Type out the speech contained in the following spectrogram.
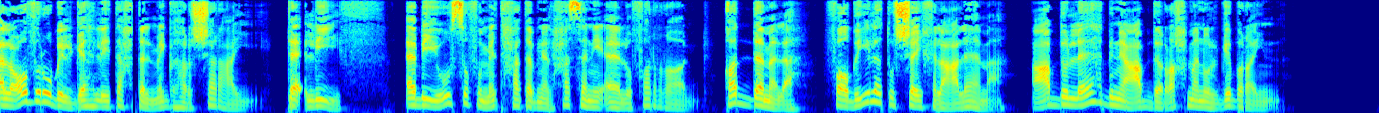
العذر بالجهل تحت المجهر الشرعي. تأليف. أبي يوسف مدحت بن الحسن آل فراج. قدم له. فضيلة الشيخ العلامة. عبد الله بن عبد الرحمن الجبرين.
